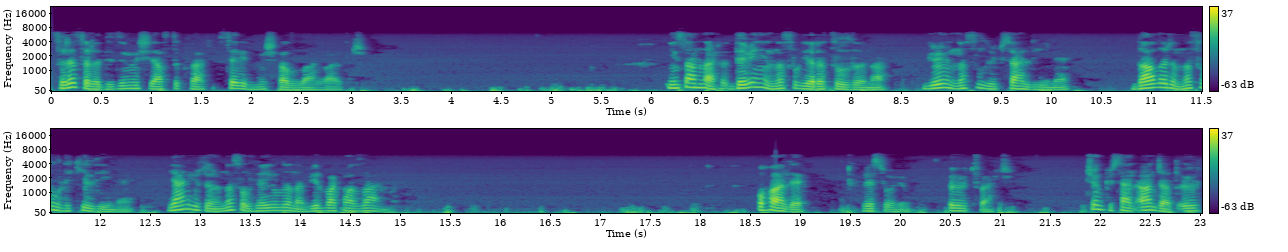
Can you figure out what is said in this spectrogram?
sıra sıra dizilmiş yastıklar, serilmiş halılar vardır. İnsanlar devenin nasıl yaratıldığına, göğün nasıl yükseldiğine, dağların nasıl dikildiğine, yeryüzünün nasıl yayıldığına bir bakmazlar mı? O halde Resulüm öğüt ver. Çünkü sen ancak öğüt,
